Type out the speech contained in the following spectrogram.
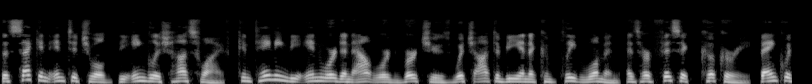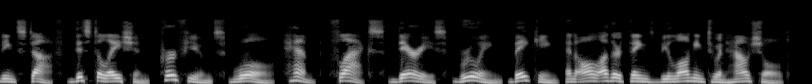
The second intituled, The English Huswife, containing the inward and outward virtues which ought to be in a complete woman, as her physic, cookery, banqueting stuff, distillation, perfumes, wool, hemp, flax, dairies, brewing, baking, and all other things belonging to an household.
